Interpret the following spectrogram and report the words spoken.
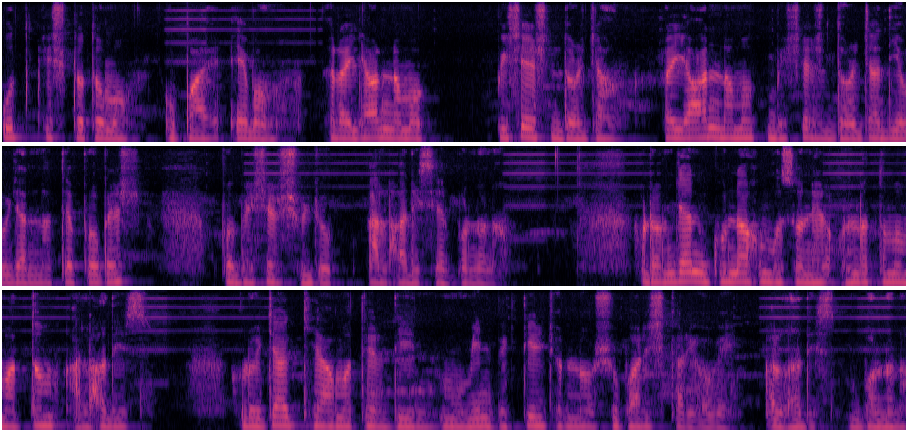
উৎকৃষ্টতম উপায় এবং রাইয়ান নামক বিশেষ দরজা, রাইয়ান নামক বিশেষ দরজা দিয়েও জান্নাতে প্রবেশ, প্রবেশের সুযোগ, আল হাদিসের বর্ণনা। রমজান গুনাহ মোচনের অন্যতম মাধ্যম আল হাদিস রোজা কিয়ামতের দিন মুমিন ব্যক্তির জন্য সুপারিশকারী হবে আল বর্ণনা।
